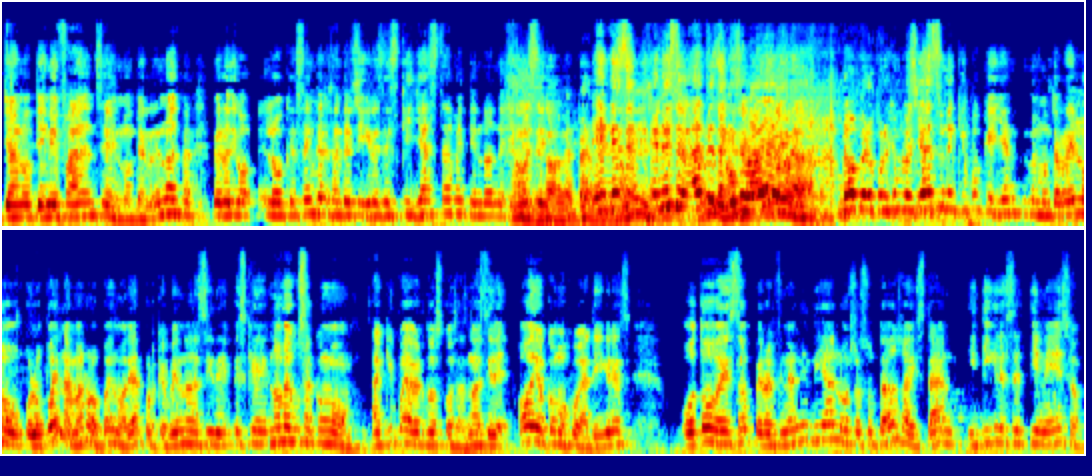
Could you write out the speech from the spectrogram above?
ya no tiene fans en Monterrey. No, espera, pero digo, lo que está interesante de Tigres es que ya está metiendo en, No, ese, no, a ver, espérame, en no ese, me- en ese, no me antes de que se vaya. No, pero por ejemplo, ya es un equipo que ya en Monterrey lo, o lo pueden amar o lo pueden odiar, porque ven así de, es que no me gusta cómo, aquí puede haber dos cosas, ¿no? Así de, odio cómo juega Tigres, o todo esto, pero al final del día los resultados ahí están, y Tigres tiene eso,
